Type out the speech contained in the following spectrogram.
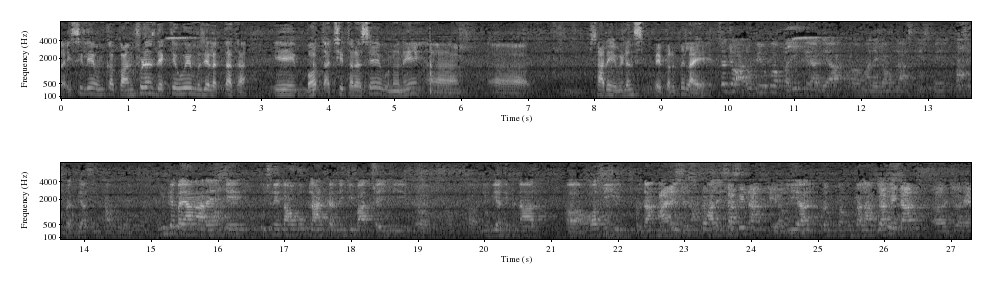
था। इसीलिए उनका कॉन्फिडेंस देखते हुए मुझे लगता था कि बहुत अच्छी तरह से उन्होंने सारे एविडेंस पेपर पे लाए हैं। सर, जो आरोपियों को बरी किया गया मालेगांव ब्लास्ट केस में, जैसे प्रज्ञा सिंह ठाकुर हैं, उनके बयान आ रहे हैं कि कुछ नेताओं को प्लांट करने की बात कही थी योगी आदित्यनाथ और भी आरएसएस प्रमुख का भी नाम लिया प्रमुख का नाम भी नाम जो है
